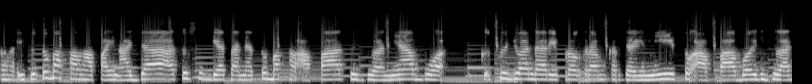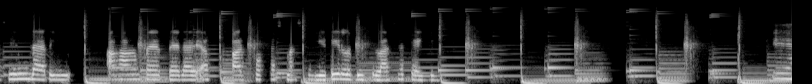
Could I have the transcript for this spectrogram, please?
Uh, itu tuh bakal ngapain aja? Atau kegiatannya tuh bakal apa? Tujuannya buat tujuan dari program kerja ini itu apa? Boleh dijelasin dari Akang PT dari Advokesma sendiri lebih jelasnya kayak gini. Oke,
